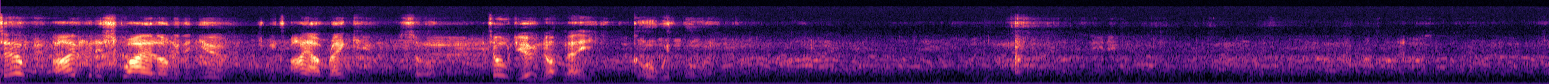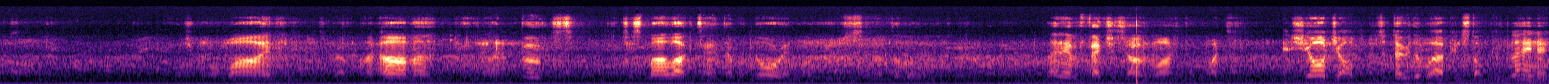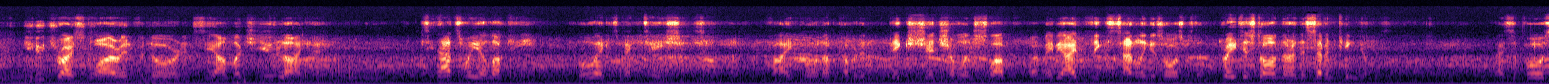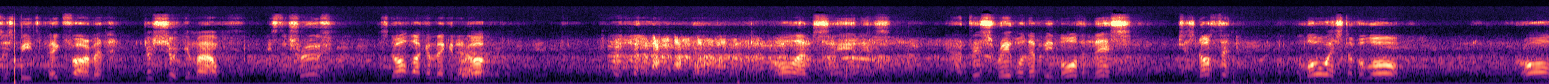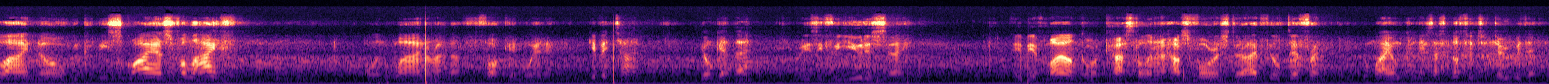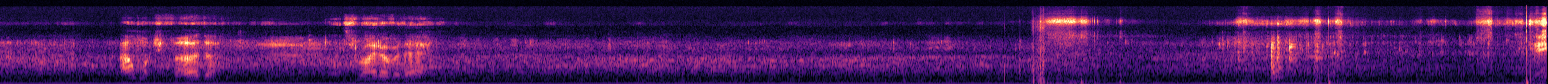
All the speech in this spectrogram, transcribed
Yourself. I've been a squire longer than you, which means I outrank you. So, he told you, not me. Go with Bowen. Fetch more wine, scrub my armor, my boots. Just my luck to end up with Norren while you serve the Lord. Let him fetch his own wine. It's your job to do the work and stop complaining. You try squiring for Norren and see how much you like it. See, that's where you're lucky. Low expectations. If I'd grown up covered in pig shit, shovel, and slop, well, maybe I'd think saddling his horse was the greatest honor in the Seven Kingdoms. I suppose this beats pig farming. Just shut your mouth. It's the truth. It's not like I'm making it up. All I'm saying is, at this rate, we'll never be more than this, which is nothing. The lowest of the low. For all I know, we could be squires for life. Pulling wine around a fucking wedding. Give it time. You'll get there. Easy for you to say. Maybe if my uncle were castellan in a house Forrester, I'd feel different. Who my uncle is has nothing to do with it. How much further?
